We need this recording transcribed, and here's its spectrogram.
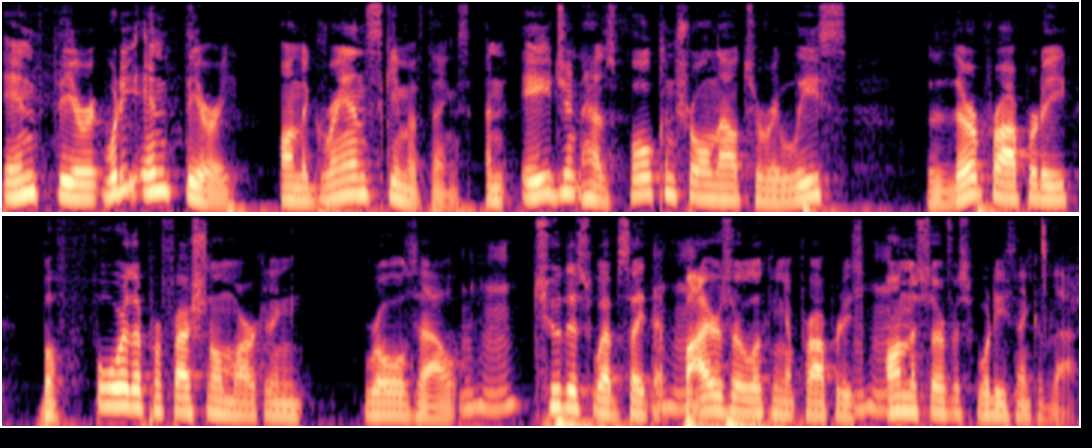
in theory, what do you, in theory, on the grand scheme of things, an agent has full control now to release their property before the professional marketing rolls out Mm-hmm. to this website that buyers are looking at properties on the surface. What do you think of that?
